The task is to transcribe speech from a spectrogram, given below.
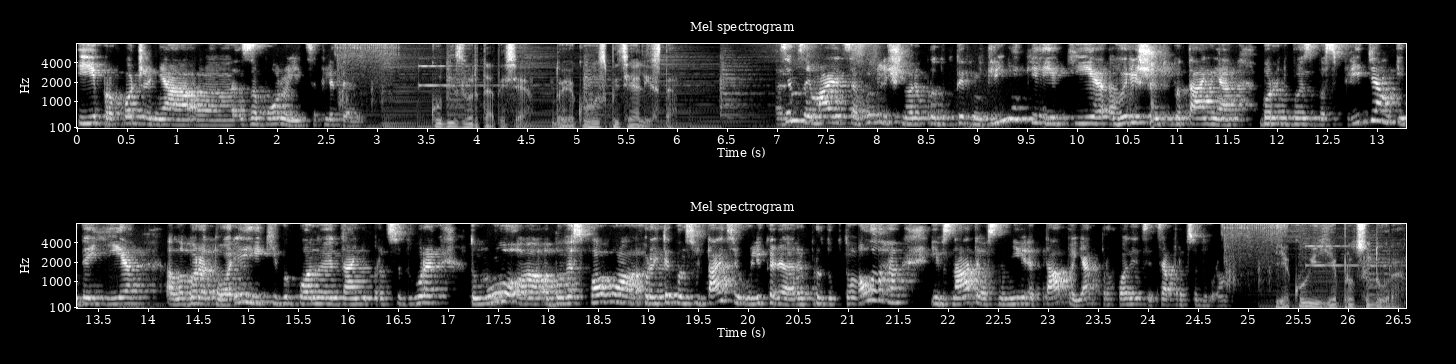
і проходження забору яйцеклітин. Куди звертатися? До якого спеціаліста? Цим займаються виключно репродуктивні клініки, які вирішують питання боротьби з безпліддям, і де є лабораторії, які виконують дані процедури. Тому е, обов'язково пройти консультацію у лікаря-репродуктолога і взнати основні етапи, як проходиться ця процедура. Якою є процедура?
